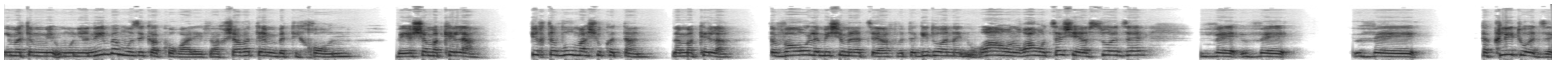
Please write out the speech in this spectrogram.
אם אתם מעוניינים במוזיקה קוראלית ועכשיו אתם בתיכון ויש שם מקהלה, תכתבו משהו קטן למקהלה, תבואו למי שמנצח ותגידו אני נורא נורא רוצה שיעשו את זה ותקליטו את זה.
